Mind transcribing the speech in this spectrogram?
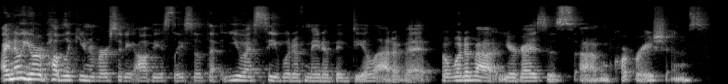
I know you're a public university, obviously, so that USC would have made a big deal out of it. But what about your guys' um, corporations?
